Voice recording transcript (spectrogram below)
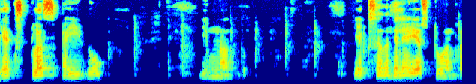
ಎಕ್ಸ್ ಪ್ಲಸ್ ಐದು. ಇನ್ನೊಂದು. ಎಕ್ಸದ ಬೆಲೆ ಎಷ್ಟು ಅಂದ್ರ?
